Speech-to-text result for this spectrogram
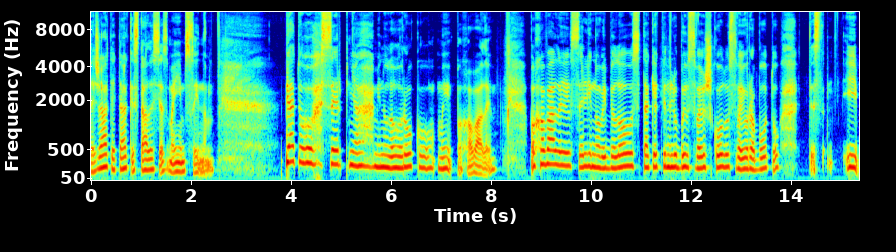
лежати, так і сталося з моїм сином. 5 серпня минулого року ми поховали. Поховали в селі Новий Білоус, так як він любив свою школу, свою роботу. І,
